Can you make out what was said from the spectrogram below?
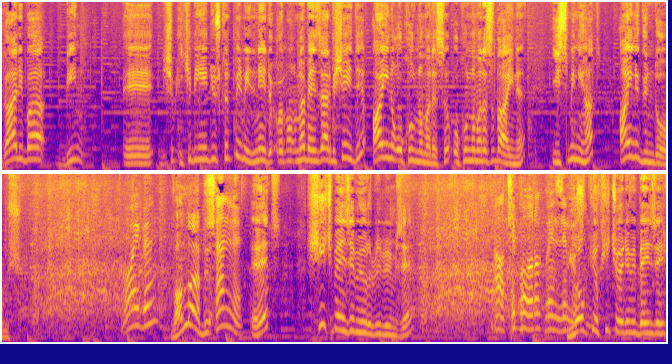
galiba 1000 e, şimdi 2741 miydi neydi ona, ona benzer bir şeydi. Aynı okul numarası okul numarası da aynı. İsmi Nihat aynı gün doğmuş. Vay be. Vallahi bir, Senle. Evet. Hiç benzemiyoruz birbirimize. Ha tip olarak benzemiyorsun. Yok yok hiç öyle bir benze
